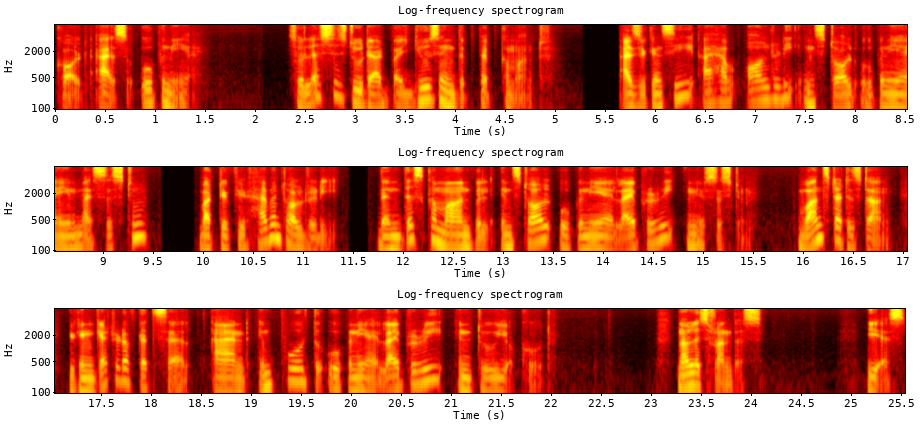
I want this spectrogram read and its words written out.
called as OpenAI. So let's just do that by using the pip command. As you can see, I have already installed OpenAI in my system, but if you haven't already, then this command will install OpenAI library in your system. Once that is done, you can get rid of that cell and import the OpenAI library into your code. Now let's run this. Yes,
